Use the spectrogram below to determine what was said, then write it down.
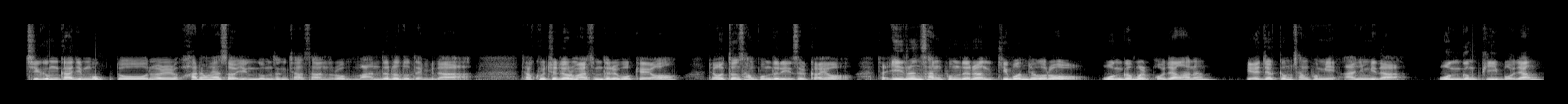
지금 가진 목돈을 활용해서 연금성 자산으로 만들어도 됩니다. 자, 구체적으로 말씀드려 볼게요. 자, 어떤 상품들이 있을까요? 자, 이런 상품들은 기본적으로 원금을 보장하는 예적금 상품이 아닙니다. 원금 비보장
